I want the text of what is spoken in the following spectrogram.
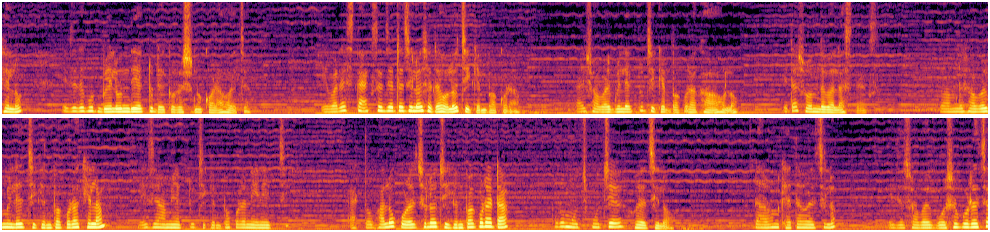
খেলো। এই যে দেখুন, বেলুন দিয়ে একটু ডেকোরেশনও করা হয়েছে। এবারে স্ন্যাক্সে যেটা ছিল সেটা হলো চিকেন পকোড়া। তাই সবাই মিলে একটু চিকেন পকোড়া খাওয়া হলো। এটা সন্ধেবেলা স্ন্যাক্স তো আমরা সবাই মিলে চিকেন পাকোড়া খেলাম। এই যে আমি একটু চিকেন পকোড়া নিয়ে নিচ্ছি। এত ভালো করেছিল চিকেন পকোড়াটা, পুরো মুচমুচে হয়েছিল। দারুণ খেতে হয়েছিল। এই যে সবাই বসে পড়েছে।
